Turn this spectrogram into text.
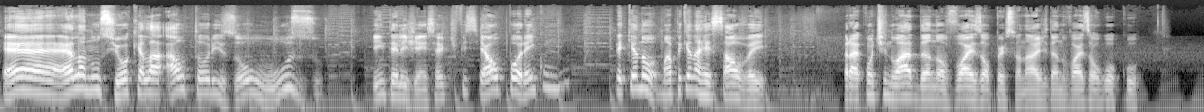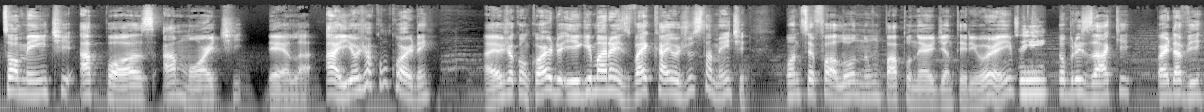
É, ela anunciou que ela autorizou o uso de inteligência artificial, porém com um pequeno, uma pequena ressalva aí. para continuar dando voz ao personagem, dando voz ao Goku. Somente após a morte dela. Aí eu já concordo, hein? Aí eu já concordo. E Guimarães, vai cair justamente quando você falou num papo nerd anterior aí Sim. sobre o Isaac Bardavi.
